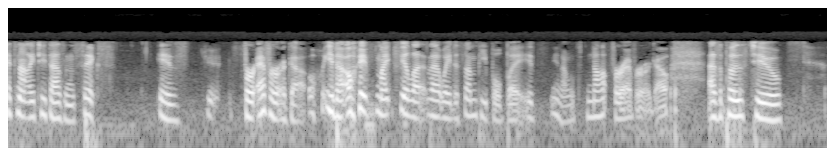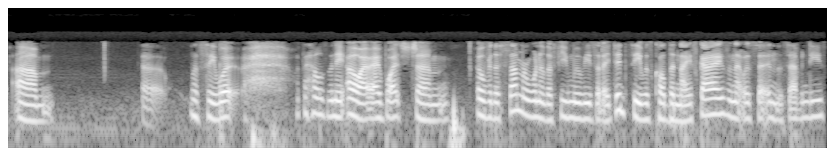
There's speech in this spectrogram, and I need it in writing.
it's not like 2006 is forever ago. You know, it might feel that, that way to some people, but it's you know, it's not forever ago, as opposed to, um, uh, let's see what what the hell is the name? Oh, I, I watched um over the summer. One of the few movies that I did see was called The Nice Guys, and that was set in the 70s.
